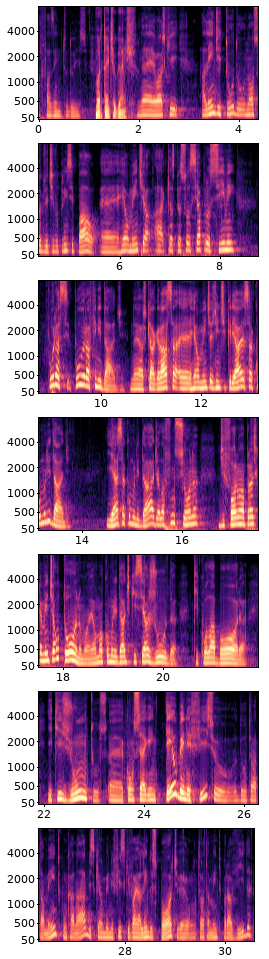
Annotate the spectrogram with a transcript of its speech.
fazendo tudo isso. Importante o gancho. Né, eu acho que, além de tudo, o nosso objetivo principal é realmente a, a, que as pessoas se aproximem por, por afinidade. Né? Acho que a graça é realmente a gente criar essa comunidade. E essa comunidade ela funciona de forma praticamente autônoma. É uma comunidade que se ajuda, que colabora e que juntos é, conseguem ter o benefício do tratamento com cannabis, que é um benefício que vai além do esporte, é um tratamento para a vida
